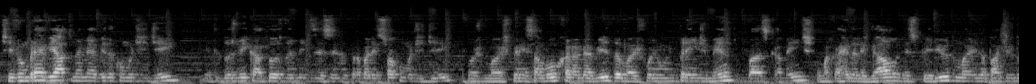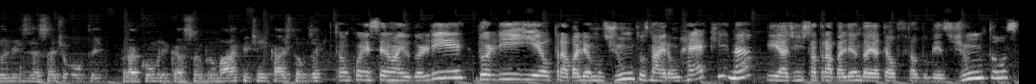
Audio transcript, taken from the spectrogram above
Tive um breve ato na minha vida como DJ. Entre 2014 e 2016 eu trabalhei só como DJ. Foi uma experiência louca na minha vida, mas foi um empreendimento, basicamente. Uma carreira legal nesse período, mas a partir de 2017 eu voltei para comunicação e para o marketing e cá estamos aqui. Então conheceram aí o Dorli. Dorli e eu trabalhamos juntos na Iron Hack, né? E a gente está trabalhando aí até o final do mês juntos.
